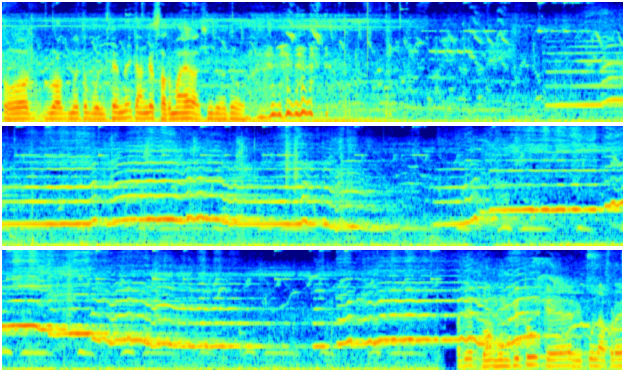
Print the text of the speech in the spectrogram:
તો બ્લોગમાં તો બોલશે નહીં કારણ કે શર્માએ હસી ગયો હતો આજે એક ફોર્મ મૂક્યું હતું કે વિપુલ, આપણે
